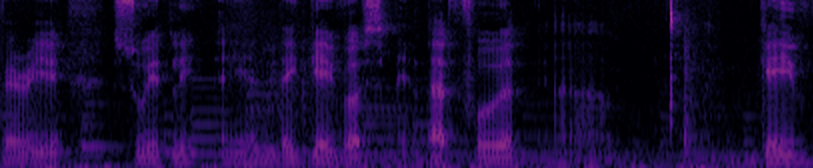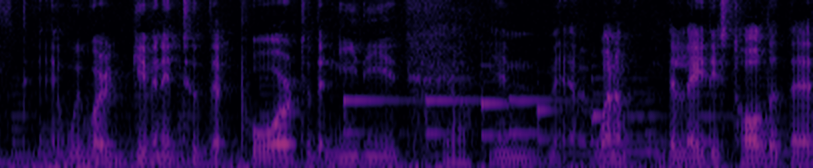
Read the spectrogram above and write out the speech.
very sweetly, and they gave us man that food um, gave. We were giving it to the poor, to the needy, Yeah. and uh, one of the ladies told us that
